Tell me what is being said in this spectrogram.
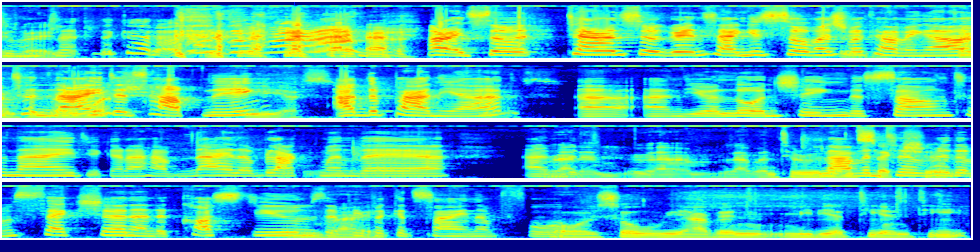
don't right. let the cut off. All right, so Terrance Sogrin, thank you so much for coming out. Thank tonight it's happening Yes. at the Panyard. Yes. Uh, and you're launching the song tonight. You're going to have Nailah Blackman there. And the Rhythm, um, Laventille Rhythm Laventille section. Rhythm section and the costumes that people Right. could sign up for. Also, we have in Media TNT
